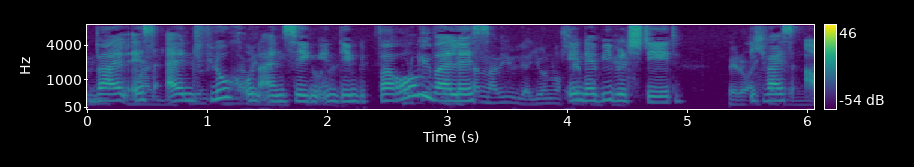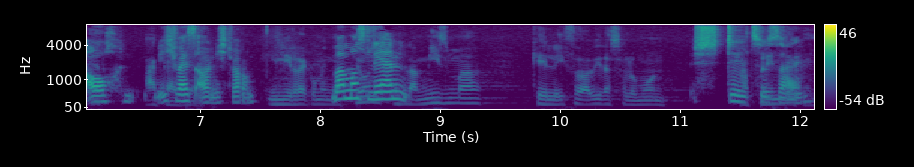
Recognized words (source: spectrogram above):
Weil es einen Fluch und einen Segen in dem gibt. Warum? Weil es in der Bibel steht. Ich weiß auch, ich weiß auch nicht warum. Man muss lernen, still zu sein.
